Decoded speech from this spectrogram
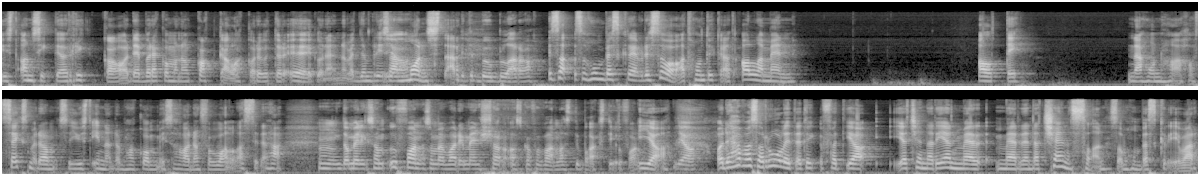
just ansiktet rycka och det börjar komma någon kackerlackor ut ur ögonen och de blir så här Ja. monster. lite bubblar och... Så, så hon beskrev det så att hon tycker att alla män alltid när hon har haft sex med dem, så just innan de har kommit så har de förvandlats till den här Mm, de är liksom ufon som har varit människor och ska förvandlas tillbaks till ufon. Ja. ja. Och det här var så roligt för att jag, jag känner igen mer, mer den där känslan som hon beskriver.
